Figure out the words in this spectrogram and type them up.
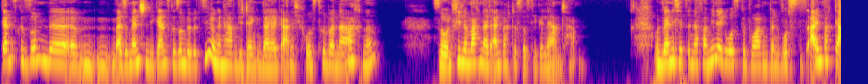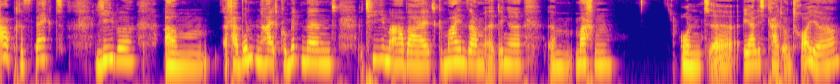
ganz gesunde, ähm, also Menschen, die ganz gesunde Beziehungen haben, die denken da ja gar nicht groß drüber nach. Ne? So, und viele machen halt einfach das, was sie gelernt haben. Und wenn ich jetzt in der Familie groß geworden bin, wo es das einfach gab, Respekt, Liebe, ähm, Verbundenheit, Commitment, Teamarbeit, gemeinsam äh, Dinge ähm, machen und äh, Ehrlichkeit und Treue,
